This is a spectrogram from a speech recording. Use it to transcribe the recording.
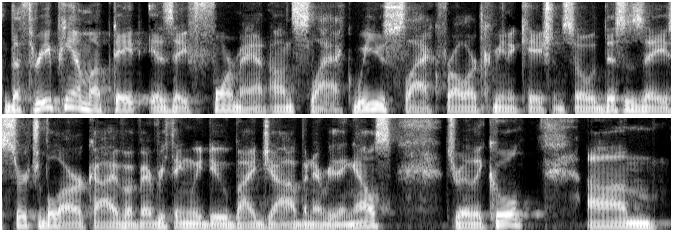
The 3 p.m. update is a format on Slack. We use Slack for all our communication. So this is a searchable archive of everything we do by job and everything else. It's really cool. Um,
